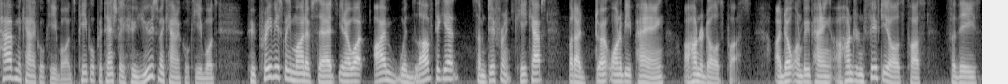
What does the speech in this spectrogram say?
have mechanical keyboards, people potentially who use mechanical keyboards, who previously might have said, you know what, I would love to get some different keycaps, but I don't want to be paying $100 plus. I don't want to be paying $150 plus for these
